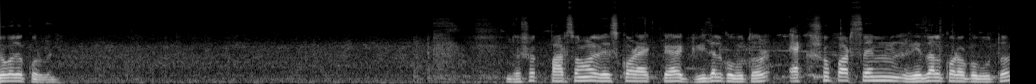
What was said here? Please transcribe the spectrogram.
যোগাযোগ করবেন। দর্শক পার্সোনাল রেস করা এক পেয়ার গ্রিজাল কবুতর, একশো পার্সেন্ট রেজাল্ট করা কবুতর।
